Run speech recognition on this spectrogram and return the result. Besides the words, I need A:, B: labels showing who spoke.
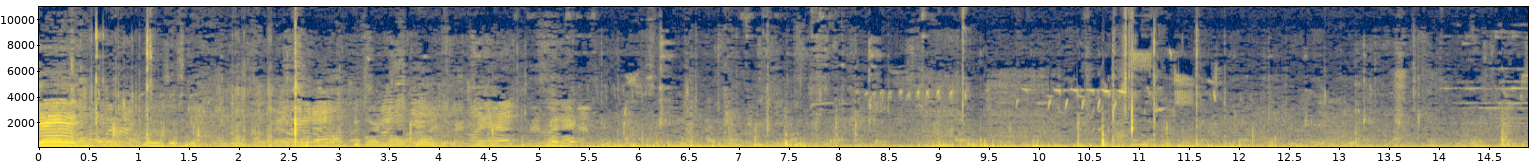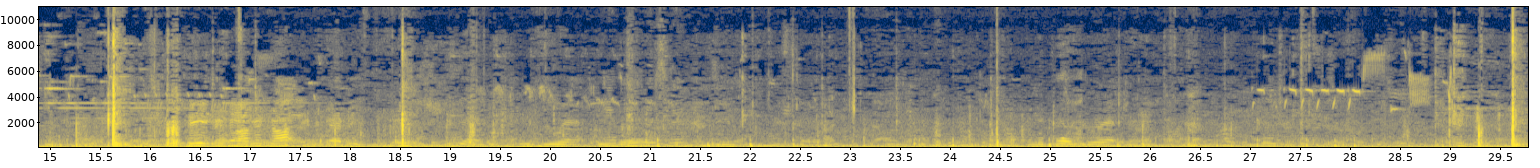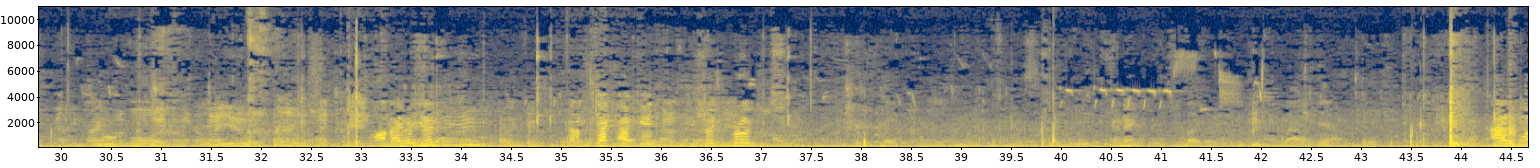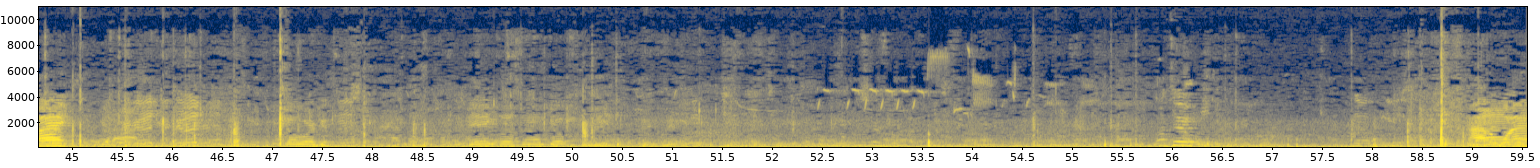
A: Number four, you're after.
B: On, baby. Good. Gotta protect now, kid. You switch approach. Out of way.
A: Go work it. Hey, close now, go.
B: Out of the way.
